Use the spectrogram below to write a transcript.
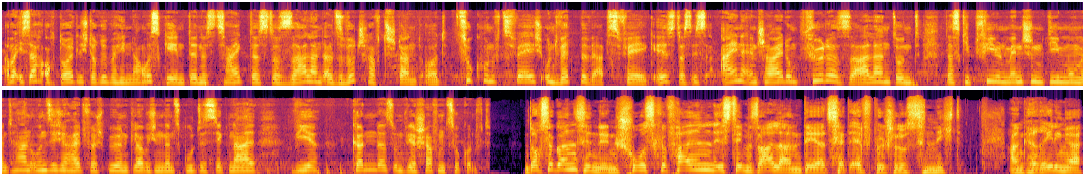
Aber ich sage auch deutlich darüber hinausgehend, denn es zeigt, dass das Saarland als Wirtschaftsstandort zukunftsfähig und wettbewerbsfähig ist. Das ist eine Entscheidung für das Saarland und das gibt vielen Menschen, die momentan Unsicherheit verspüren, glaube ich, ein ganz gutes Signal. Wir können das und wir schaffen Zukunft. Doch so ganz in den Schoß gefallen ist dem Saarland der ZF-Beschluss nicht. Anke Rehlinger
